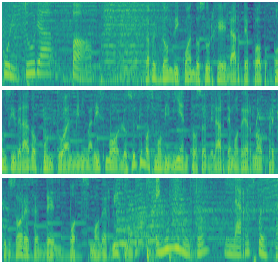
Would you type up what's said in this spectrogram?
Cultura pop. ¿Sabes dónde y cuándo surge el arte pop considerado junto al minimalismo los últimos movimientos del arte moderno precursores del postmodernismo? En un minuto, la respuesta.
